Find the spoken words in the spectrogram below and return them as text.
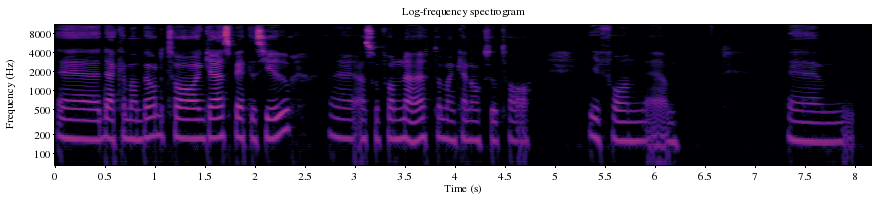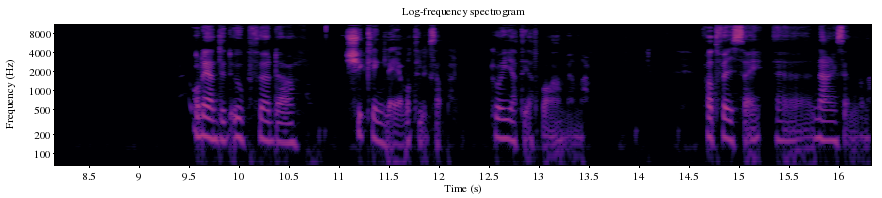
Eh, där kan man både ta gräsbetesdjur, eh, alltså från nöt, och man kan också ta ifrån eh, ordentligt uppfödda kycklinglever till exempel. Går jätte, jättebra att använda för att få i sig eh, näringsämnena.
